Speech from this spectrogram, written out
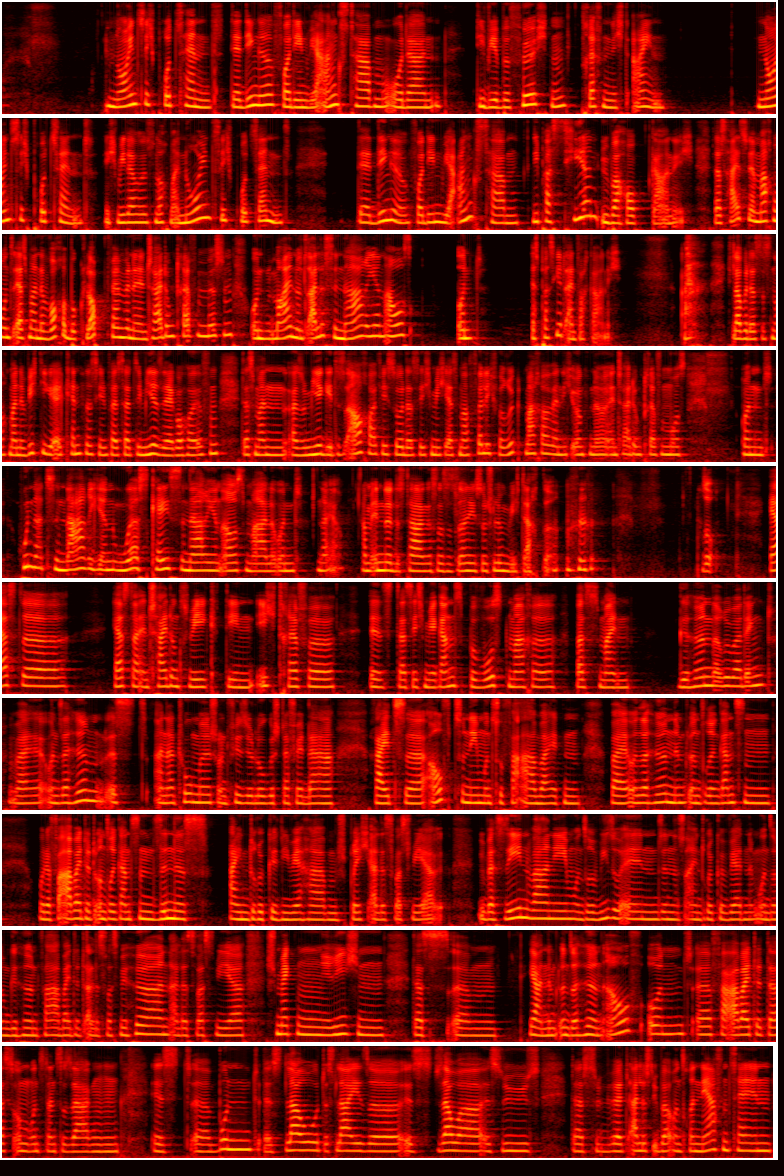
90 Prozent der Dinge, vor denen wir Angst haben oder die wir befürchten, treffen nicht ein. 90 Prozent, ich wiederhole es nochmal, 90 Prozent der Dinge, vor denen wir Angst haben, die passieren überhaupt gar nicht. Das heißt, wir machen uns erstmal eine Woche bekloppt, wenn wir eine Entscheidung treffen müssen und malen uns alle Szenarien aus und es passiert einfach gar nicht. Ich glaube, das ist nochmal eine wichtige Erkenntnis, jedenfalls hat sie mir sehr geholfen, dass man, also mir geht es auch häufig so, dass ich mich erstmal völlig verrückt mache, wenn ich irgendeine Entscheidung treffen muss und 100 Szenarien, Worst-Case-Szenarien ausmale und naja, am Ende des Tages ist es doch nicht so schlimm, wie ich dachte. so, erste, erster Entscheidungsweg, den ich treffe, ist, dass ich mir ganz bewusst mache, was mein Gehirn darüber denkt, weil unser Hirn ist anatomisch und physiologisch dafür da, Reize aufzunehmen und zu verarbeiten, weil unser Hirn nimmt unsere ganzen oder verarbeitet unsere ganzen Sinneseindrücke, die wir haben, sprich alles, was wir übers Sehen wahrnehmen, unsere visuellen Sinneseindrücke werden in unserem Gehirn verarbeitet, alles, was wir hören, alles, was wir schmecken, riechen, das ähm, ja, nimmt unser Hirn auf und äh, verarbeitet das, um uns dann zu sagen, ist äh, bunt, ist laut, ist leise, ist sauer, ist süß. Das wird alles über unsere Nervenzellen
